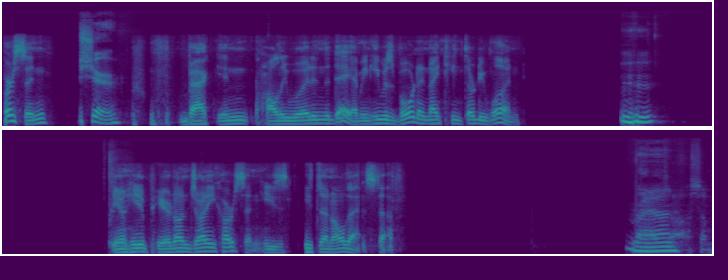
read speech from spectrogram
person Sure. back in Hollywood in the day. I mean, he was born in 1931. hmm You know, he appeared on Johnny Carson. He's he's done all that stuff. Right on. Awesome.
